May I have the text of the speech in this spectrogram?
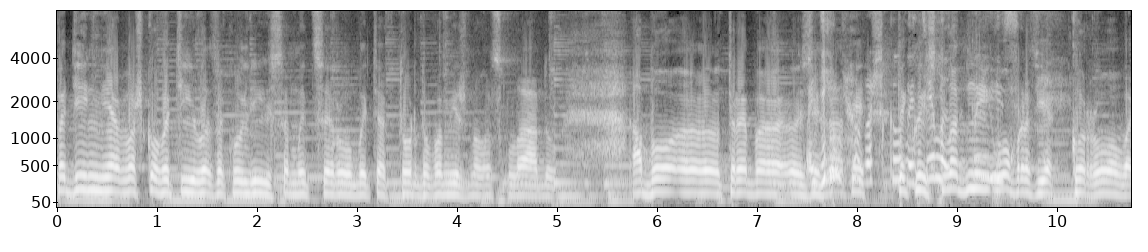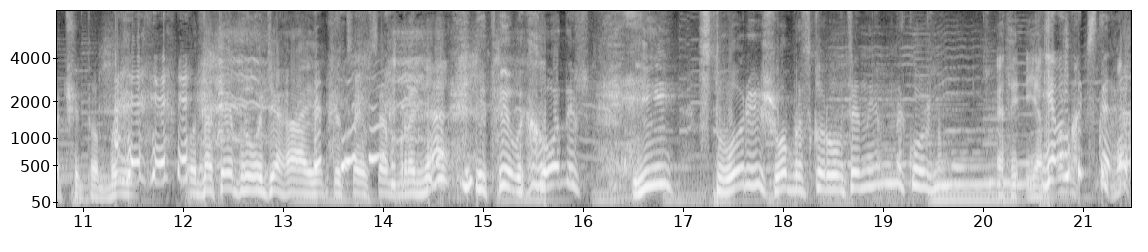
падіння важкого тіла за кулісами, це робить актор допоміжного складу. Або е, треба зіграти такий тіла складний образ, як корова чи то бик. На тебе одягають це все вбрання, і ти виходиш і створюєш образ корови. Це не, не кожному. Это Я вам хочу сказать.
